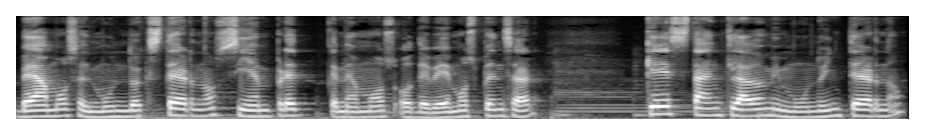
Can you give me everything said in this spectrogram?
veamos el mundo externo, siempre tenemos o debemos pensar que está anclado en mi mundo interno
